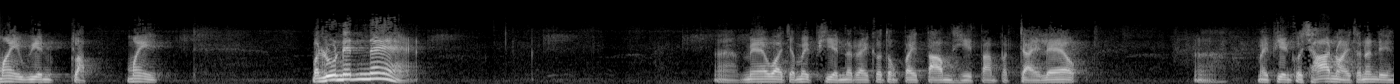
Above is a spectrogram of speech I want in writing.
ไม่เวียนกลับไม่บรรลุแน่แน่แม้ว่าจะไม่เพียรอะไรก็ต้องไปตามเหตุตามปัจจัยแล้วไม่เพียรก็ช้าหน่อยเท่านั้นเอง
